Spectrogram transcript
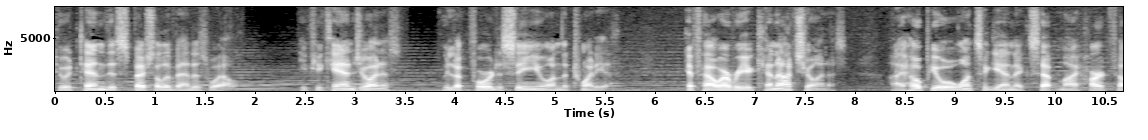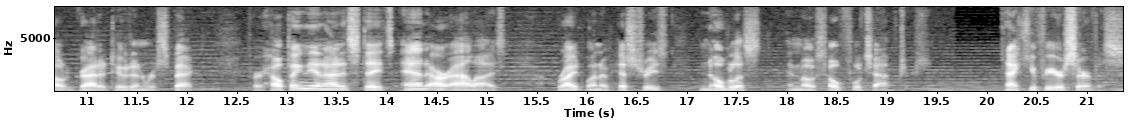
to attend this special event as well. If you can join us, we look forward to seeing you on the 20th. If, however, you cannot join us, I hope you will once again accept my heartfelt gratitude and respect for helping the United States and our allies write one of history's noblest and most hopeful chapters. Thank you for your service.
